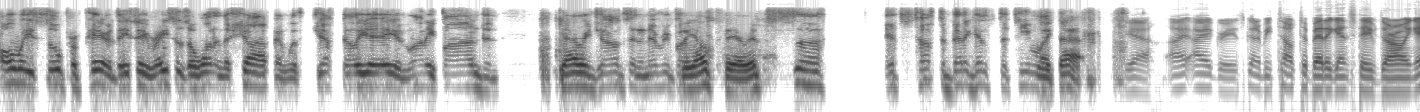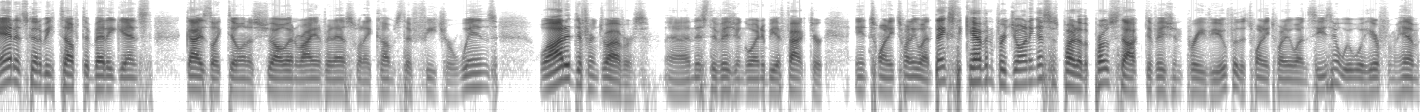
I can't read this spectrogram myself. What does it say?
always so prepared. They say races are won in the shop, and with Jeff Bellier and Ronnie Pond and Gary Johnson and everybody else there, it's uh, it's tough to bet against a team like that. Yeah, I, I agree. It's going to be tough to bet against Dave Darling, and it's going to be tough to bet against guys like Dylan Estrella and Ryan Van Ness when it comes to feature wins. A lot of different drivers uh, in this division going to be a factor in 2021. Thanks to Kevin for joining us as part of the Pro Stock Division preview for the 2021 season. We will hear from him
